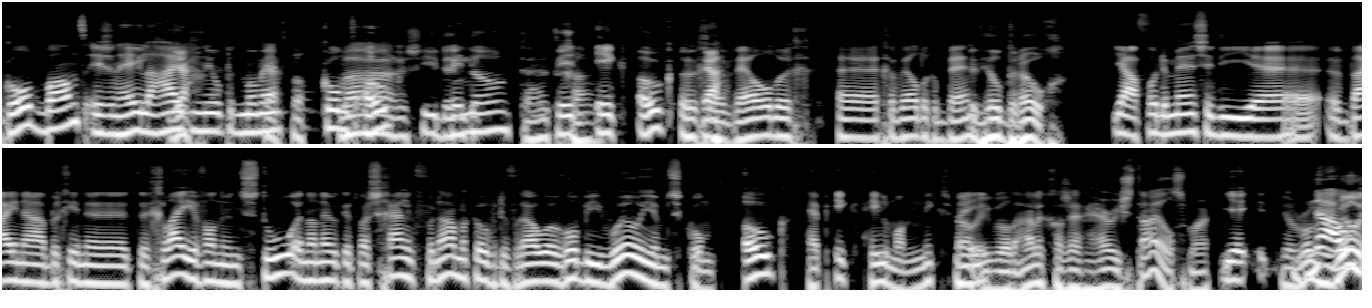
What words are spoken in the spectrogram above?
Goldband is een hele hype Ja. nu op het moment. Ja. Komt Waar ook. is hier de vind- ik ook een Ja. geweldig, eh, geweldige band. Ik vind het heel droog. Ja, voor de mensen die eh, bijna beginnen te glijden van hun stoel. En dan heb ik het waarschijnlijk voornamelijk over de vrouwen. Robbie Williams komt ook. Heb ik helemaal niks mee. Oh, ik wilde eigenlijk gaan zeggen Harry Styles, maar... Je- Ja, Robbie nou, Williams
